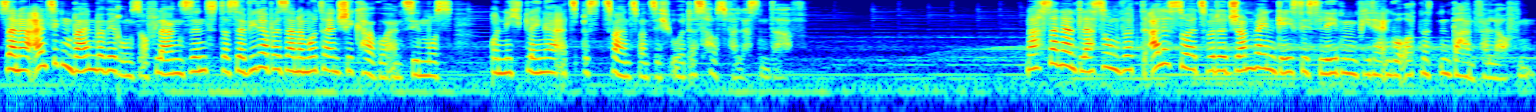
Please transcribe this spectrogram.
Seine einzigen beiden Bewährungsauflagen sind, dass er wieder bei seiner Mutter in Chicago einziehen muss und nicht länger als bis 22 Uhr das Haus verlassen darf. Nach seiner Entlassung wirkt alles so, als würde John Wayne Gacys Leben wieder in geordneten Bahnen verlaufen.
